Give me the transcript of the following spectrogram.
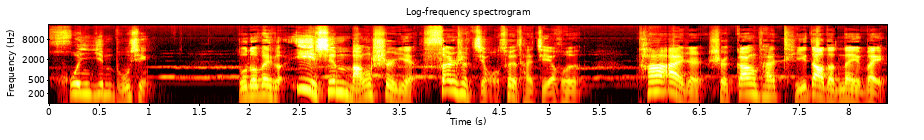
婚姻不幸，路德维克一心忙事业，三十九岁才结婚。他爱人是刚才提到的那位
